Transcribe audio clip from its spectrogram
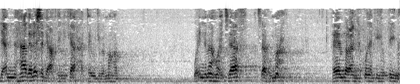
لأن هذا ليس بعقد نكاح حتى يوجب المهر وإنما هو إتلاف إتلاف محض فينبغي أن تكون فيه القيمة.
